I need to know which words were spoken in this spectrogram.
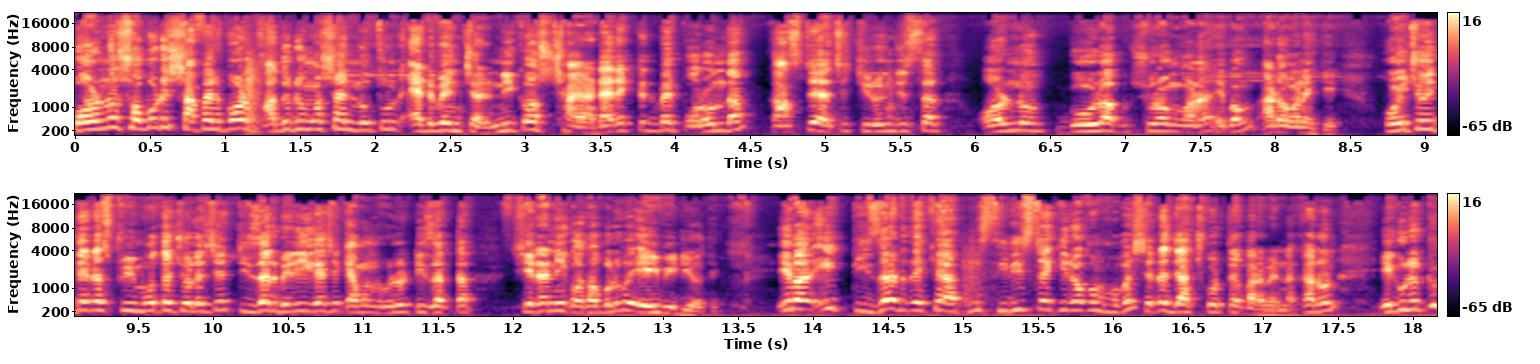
পর্ণ সবরীর সাপের পর ভাদুরী মশাইয়ের নতুন অ্যাডভেঞ্চার নিকস ছায়া ডাইরেক্টেড বাই পরন্দা কাস্টে আছে চিরঞ্জিত স্যার, অর্ণ, গৌরব, সুরঙ্গনা এবং আরও অনেকে। হইচইতে এটা স্ট্রিম হতে চলেছে টিজার বেরিয়ে গেছে, কেমন হলো টিজারটা সেটা নিয়ে কথা বলব এই ভিডিওতে। এবার এই টিজার দেখে আপনি সিরিজটা কীরকম হবে সেটা জাজ করতে পারবেন না, কারণ এগুলো একটু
